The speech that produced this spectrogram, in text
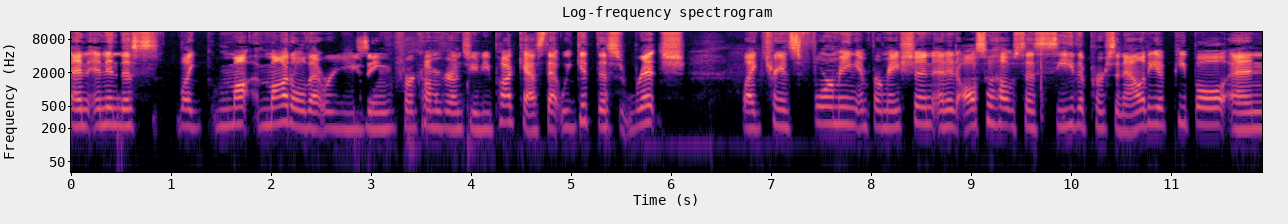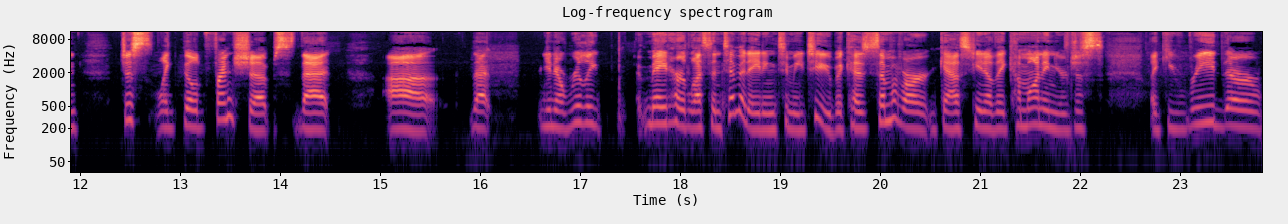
and and in this like mo- model that we're using for common grounds unity podcast that we get this rich like transforming information and it also helps us see the personality of people and just like build friendships that uh that you know really made her less intimidating to me too because some of our guests you know they come on and you're just like you read their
